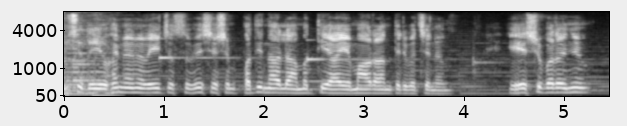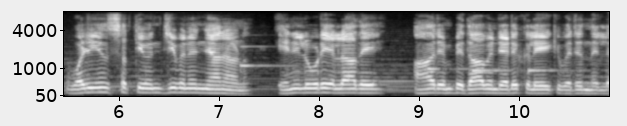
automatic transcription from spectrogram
വിശുദ്ധ യോഹനൻ അറിയിച്ച സുവിശേഷം പതിനാലാം അധ്യായം ആറാം തിരുവചനം. യേശു പറഞ്ഞു വഴിയും സത്യവും ജീവനും ഞാനാണ്. എന്നിലൂടെയല്ലാതെ ആരും പിതാവിന്റെ അടുക്കലേക്ക് വരുന്നില്ല.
